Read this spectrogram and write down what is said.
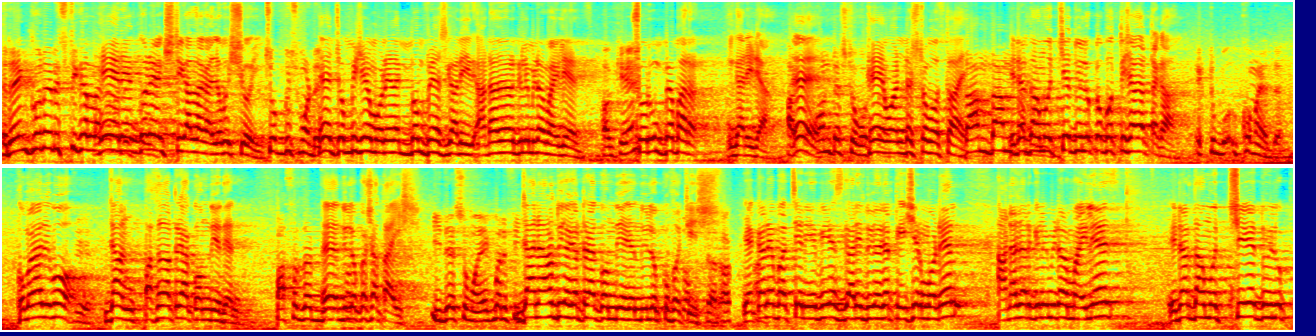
র্যাঙ্কনের স্টিকার হ্যাঁ র্যাঙ্ক করে স্টিকার লাগাই অবশ্যই। চব্বিশ মডেল হ্যাঁ চব্বিশের মডেল একদম ফ্রেশ গাড়ি আট হাজার kilometre mileage Okay. Showroom paper গাড়িটা। আচ্ছা, অবস্থায়। হ্যাঁ ওয়ান টেস্ট অবস্থায় দাম- দাম এটার দাম। হচ্ছে দুই লক্ষ বত্রিশ হাজার টাকা। একটু কমায় দেন। কমায় দিব? যান পাঁচ হাজার টাকা কম দিয়ে দেন। পাঁচ হাজার হ্যাঁ দুই লক্ষ সাতাইশ। ঈদের সময় একবারে আরও দুই হাজার টাকা কম দিয়ে যান দুই লক্ষ পঁচিশ। এখানে পাচ্ছেন এবিএস গাড়ি দুই হাজার তেইশের মডেল আট হাজার কিলোমিটার মাইলেজ এটার দাম হচ্ছে দুই লক্ষ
